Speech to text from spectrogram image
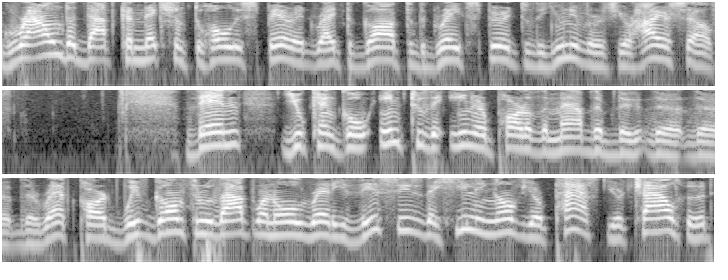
grounded that connection to Holy Spirit, right? To God, to the Great Spirit, to the universe, your higher self then you can go into the inner part of the map, the, the, the, the, the red part. We've gone through that one already. This is the healing of your past, your childhood,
